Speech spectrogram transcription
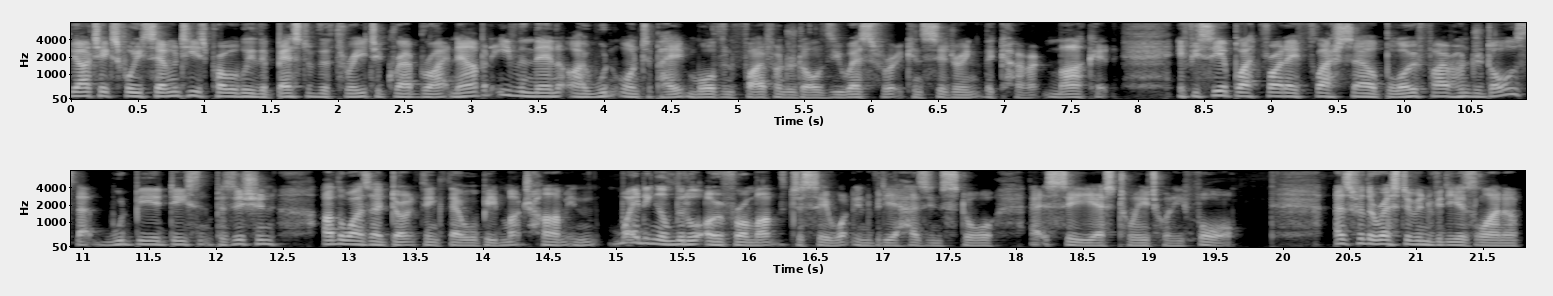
The RTX 4070 is probably the best of the three to grab right now, but even then, I wouldn't want to pay more than $500 US for it considering the current market. If you see a Black Friday flash sale below $500, that would be a decent position. Otherwise, I don't think there will be much harm in waiting a little over a month to see what Nvidia has in store at CES 2024. As for the rest of Nvidia's lineup,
